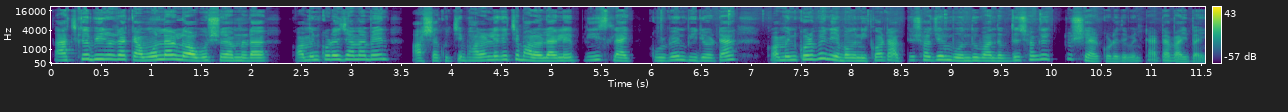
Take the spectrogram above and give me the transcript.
তো আজকের ভিডিওটা কেমন লাগল? অবশ্যই আপনারা কমেন্ট করে জানাবেন। আশা করছি ভালো লেগেছে, ভালো লাগলে প্লিজ লাইক করবেন ভিডিওটা কমেন্ট করবেন এবং নিকট আত্মীয় স্বজন বন্ধু বান্ধবদের সঙ্গে একটু শেয়ার করে দেবেন। টাটা বাই বাই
